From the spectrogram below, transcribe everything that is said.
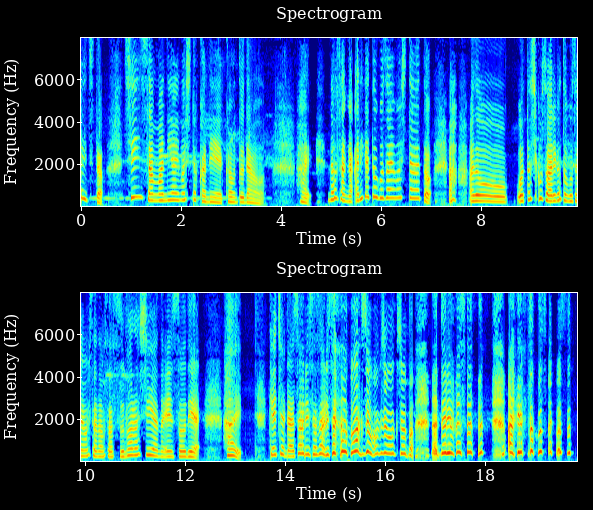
eyes と。しんさん間に合いましたかねカウントダウン。はい。なおさんがありがとうございました。と。あ、あのー、私こそありがとうございました。なおさん、素晴らしいあの演奏で。はい。ケンちゃんが、サウリンさん、サウリンさん、爆笑、爆笑、爆笑となっております。ありがとうございます。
